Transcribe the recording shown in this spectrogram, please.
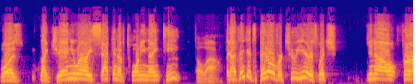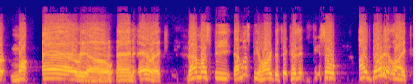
was like January 2nd of 2019. Oh wow! Like I think it's been over two years, which you know for Mario and Eric, that must be that must be hard to think because it. So I've done it like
